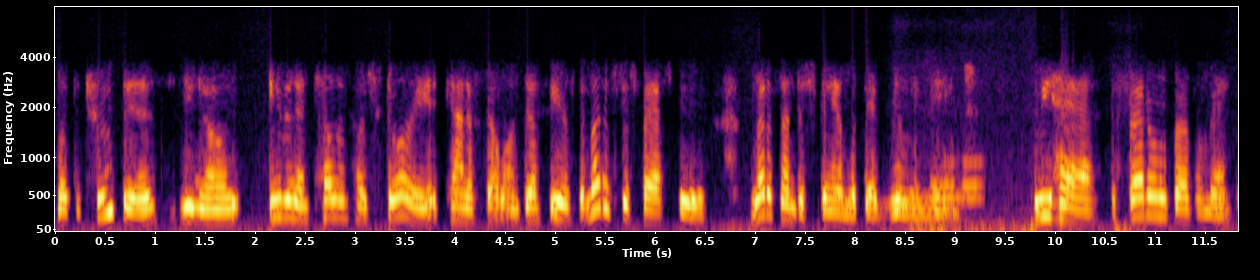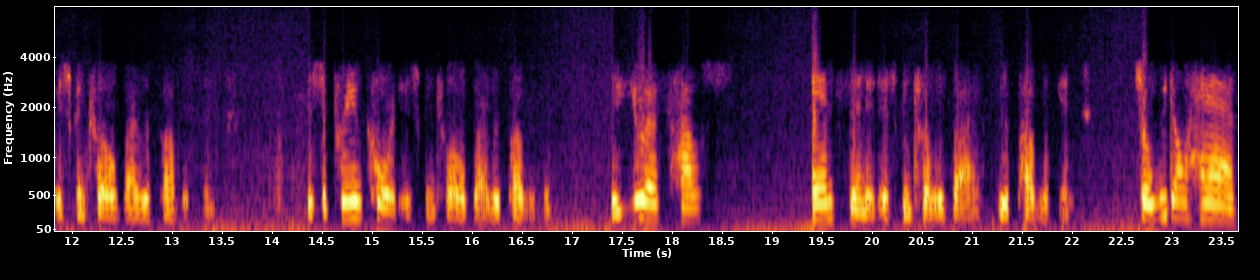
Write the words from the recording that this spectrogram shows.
But the truth is, you know, even in telling her story, it kind of fell on deaf ears. But let us just fast forward. Let us understand what that really means. We have the federal government is controlled by Republicans. The Supreme Court is controlled by Republicans. The U.S. House and Senate is controlled by Republicans. So we don't have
